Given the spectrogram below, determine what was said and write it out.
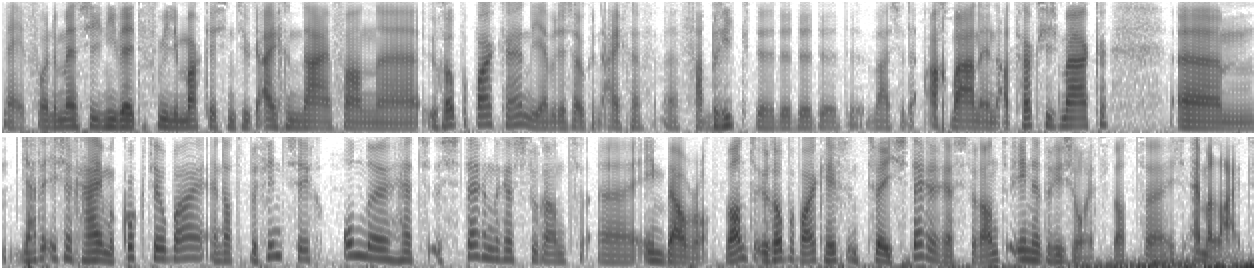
Nee, voor de mensen die het niet weten, familie Mak is natuurlijk eigenaar van uh, Europa Park. Hè. Die hebben dus ook een eigen uh, fabriek de, de, de, waar ze de achtbanen en de attracties maken. Um, ja, er is een geheime cocktailbar en dat bevindt zich onder het sterrenrestaurant uh, in Belrock. Want Europa Park heeft een twee sterrenrestaurant in het resort. Dat is Emmelite.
